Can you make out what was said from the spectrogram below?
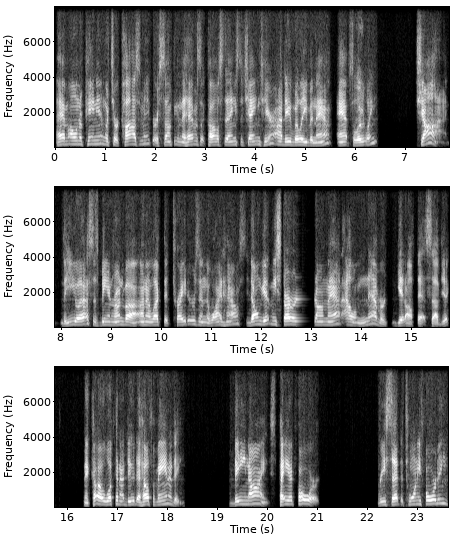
I have my own opinion, which are cosmic or something in the heavens that cause things to change here. I do believe in that. Absolutely. Sean, the U.S. is being run by unelected traitors in the White House. Don't get me started on that. I will never get off that subject. Nicole, what can I do to help humanity? Be nice, pay it forward. Reset to 2040.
